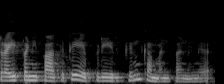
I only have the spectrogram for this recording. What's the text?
ட்ரை பண்ணி பார்த்துட்டு எப்படி இருக்குன்னு கமெண்ட் பண்ணுங்கள்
